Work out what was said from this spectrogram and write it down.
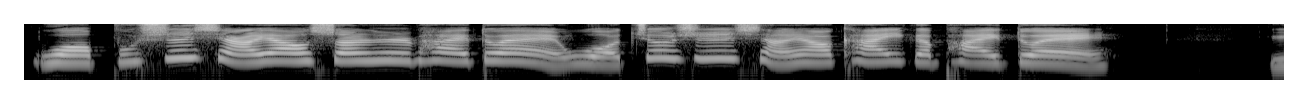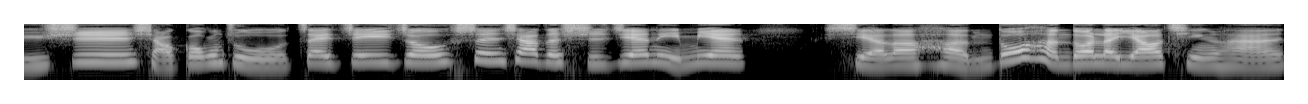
我不是想要生日派对，我就是想要开一个派对。”于是，小公主在这一周剩下的时间里面写了很多很多的邀请函，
